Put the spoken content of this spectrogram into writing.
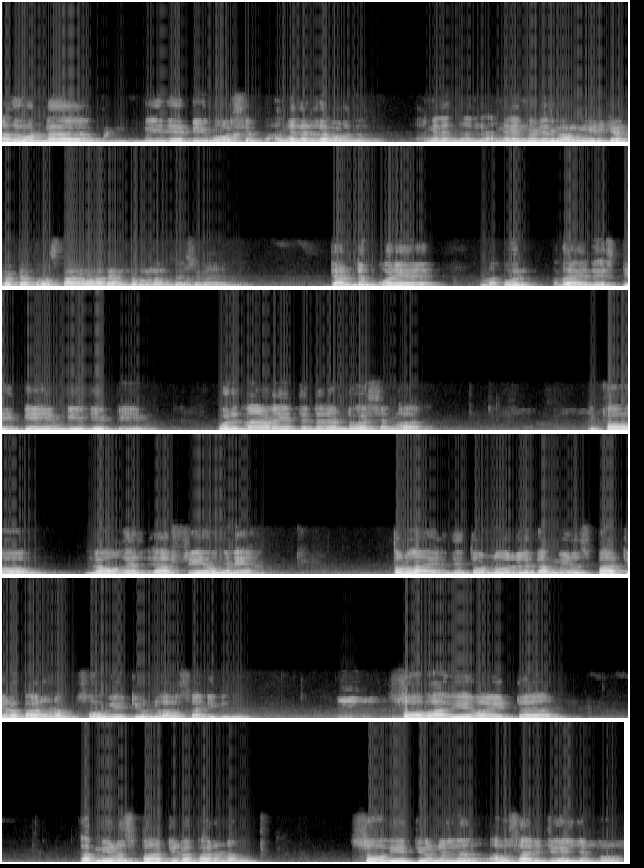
അതുകൊണ്ട് ബി ജെ പി മോശം. അങ്ങനല്ല പറഞ്ഞത്. അങ്ങനെയൊന്നുമല്ല. അങ്ങനെ അങ്ങനെയൊന്നും അംഗീകരിക്കാൻ പറ്റാത്ത പ്രസ്ഥാനമാണ് രണ്ടും രണ്ടും ഒരേ അതായത് എസ് ഡി പി ഐയും ബി ജെ പിയും ഒരു നാണയത്തിന്റെ രണ്ട് വശങ്ങളാണ്. ഇപ്പോ ലോക രാഷ്ട്രീയം എങ്ങനെയാ? തൊള്ളായിരത്തി തൊണ്ണൂറിൽ കമ്മ്യൂണിസ്റ്റ് പാർട്ടിയുടെ ഭരണം സോവിയറ്റ് യൂണിയനിൽ അവസാനിക്കുന്നു. സ്വാഭാവികമായിട്ട് കമ്മ്യൂണിസ്റ്റ് പാർട്ടിയുടെ ഭരണം സോവിയറ്റ് യൂണിയനിൽ അവസാനിച്ചു കഴിഞ്ഞപ്പോൾ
